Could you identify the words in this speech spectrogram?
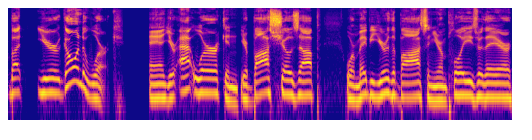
but you're going to work and you're at work and your boss shows up, or maybe you're the boss and your employees are there,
